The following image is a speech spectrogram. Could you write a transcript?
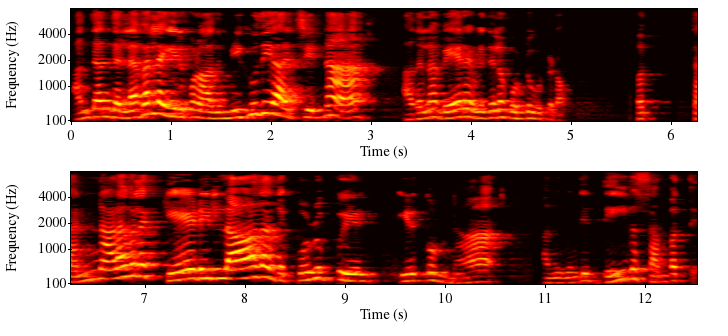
அந்தந்த லெவல்ல இருக்கணும். அது மிகுதி ஆச்சுன்னா அதெல்லாம் வேற விதில கொண்டு விட்டுடும். அப்ப தன்னளவுல கேடு இல்லாத அந்த கொழுப்பு இருக்கும்னா அது வந்து தெய்வ சம்பத்து.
